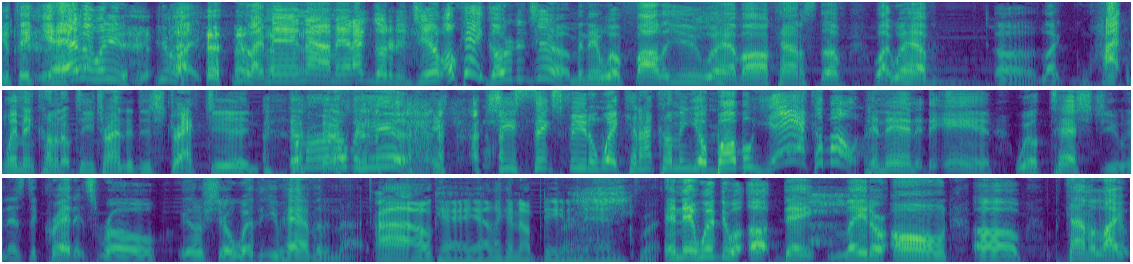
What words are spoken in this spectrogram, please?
you think you have it? What do you, you're like, you're like, man, nah, man, I can go to the gym. Okay, go to the gym, and then we'll follow you. We'll have all kind of stuff. Like we'll have. Uh, like hot women coming up to you trying to distract you and come on over here. And she's six feet away. Can I come in your bubble? Yeah, come on. And then at the end, we'll test you. And as the credits roll, it'll show whether you have it or not. Ah, okay, yeah, like an update in the end. Right. And then we'll do an update later on, uh, kind of like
